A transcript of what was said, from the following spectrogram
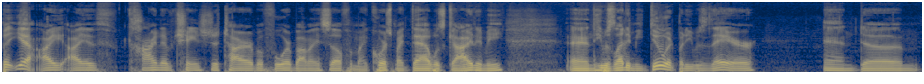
but yeah, I I have kind of changed a tire before by myself, and my of course my dad was guiding me, and he was letting me do it, but he was there, and um,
